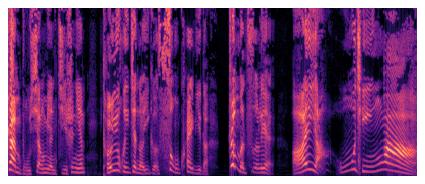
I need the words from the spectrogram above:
占卜相面几十年，头一回见到一个送快递的这么自恋。哎呀！无情啊！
